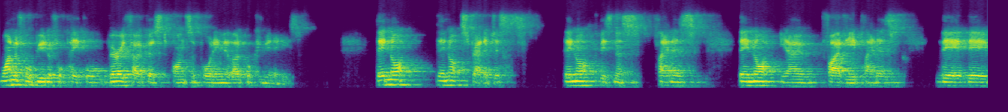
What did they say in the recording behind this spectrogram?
wonderful, beautiful people, very focused on supporting their local communities. They're not, they're not strategists. They're not business planners. They're not, you know, five-year planners their, their,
